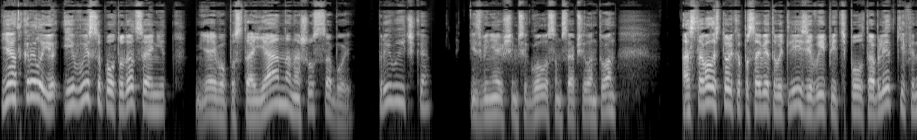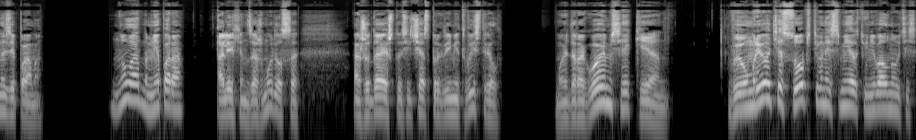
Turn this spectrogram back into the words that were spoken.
Я открыл ее и высыпал туда цианид. Я его постоянно ношу с собой. Привычка. — извиняющимся голосом сообщил Антуан. Оставалось только посоветовать Лизе выпить полтаблетки феназепама. — Ну ладно, мне пора. Олехин зажмурился, ожидая, что сейчас прогремит выстрел. — Мой дорогой мсье Кен, вы умрете собственной смертью, не волнуйтесь.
